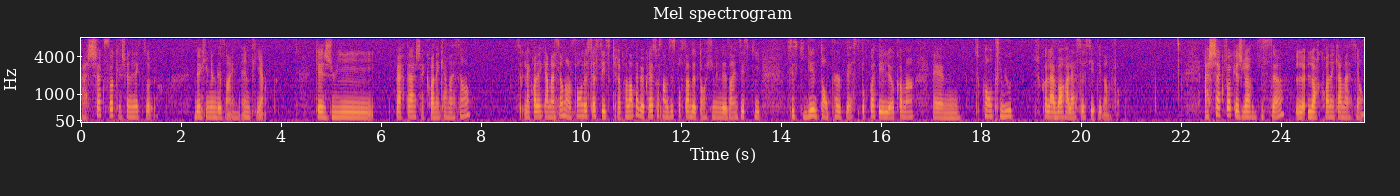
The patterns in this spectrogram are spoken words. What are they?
à chaque fois que je fais une lecture de Human Design à une cliente, que je lui partage sa croix d'incarnation, la croix d'incarnation, dans le fond, ça, c'est ce qui représente à peu près 70% de ton Human Design. C'est ce qui, c'est ce qui guide ton purpose, pourquoi tu es là, comment euh, tu contribues, tu collabores à la société, dans le fond. À chaque fois que je leur dis ça, leur croix d'incarnation,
